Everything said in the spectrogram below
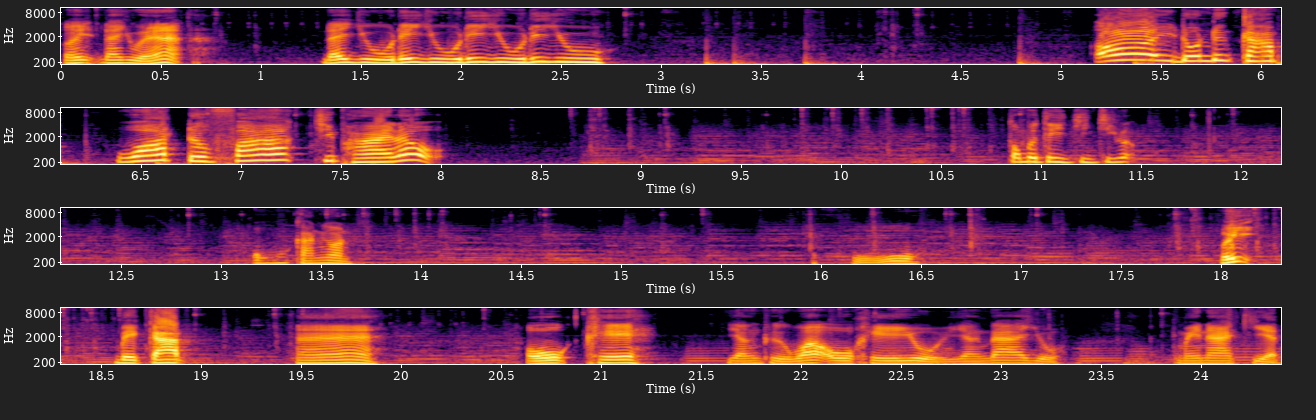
เอ้ยได้อยู่เนี่ยได้อยู่ได้อยู่ได้อยู่ได้อยู่โอ้ยโดนดึงกลับ what the fuck ชิบหายแล้ว ต้องไปตีจริงๆแล้ว โอ้กันก่อน โอ้โหเฮ้ย เบกัดอ่า โอเค ยังถือว่าโอเคอยู่ ยังได้อยู่ ไม่น่าเกลียด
